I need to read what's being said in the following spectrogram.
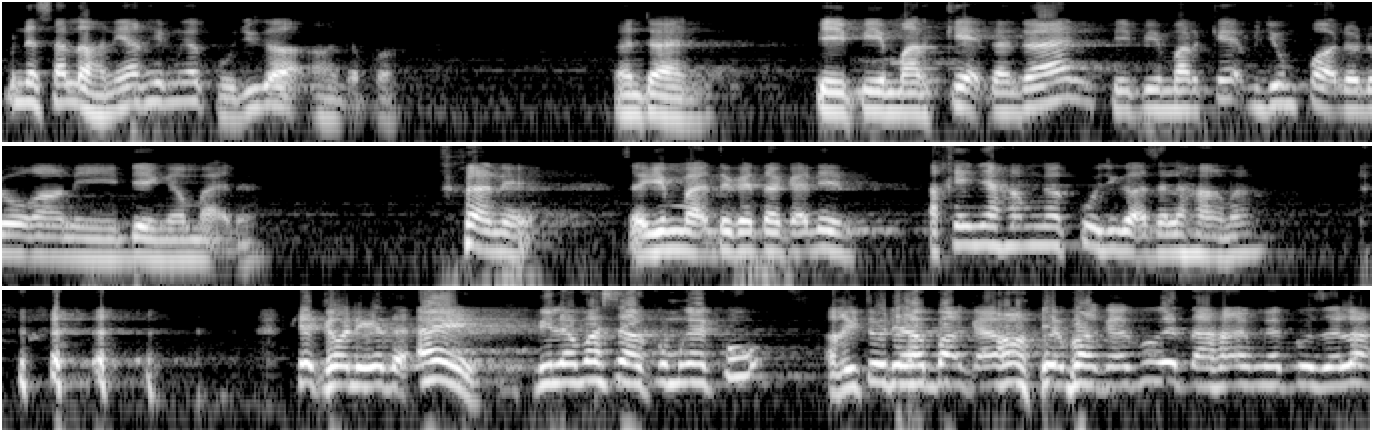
Benda salah ni akhirnya mengaku juga. Ha, tak apa. Tuan-tuan. PP Market tuan-tuan. PP Market berjumpa dua-dua orang ni. Din dengan Mat tu. Tuan ni. Saya Mat tu kata kat Din. Akhirnya Hang mengaku juga salah Hang lah. Kawan dia kata, "Ai, bila masa aku mengaku, hari tu dia habaq kat orang, dia habaq kat aku kata hang mengaku salah."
